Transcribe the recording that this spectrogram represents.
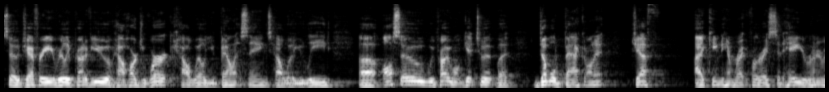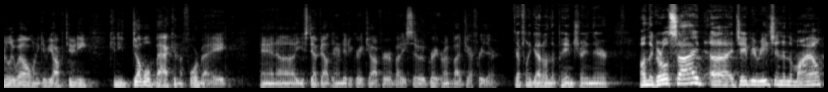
So, Jeffrey, really proud of you of how hard you work, how well you balance things, how well you lead. Uh, also, we probably won't get to it, but doubled back on it. Jeff, I came to him right before the race and said, Hey, you're running really well. I want to give you opportunity. Can you double back in the 4x8? And uh, you stepped out there and did a great job for everybody. So, great run by Jeffrey there. Definitely got on the pain train there. On the girls' side, uh, at JV Region in the mile,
